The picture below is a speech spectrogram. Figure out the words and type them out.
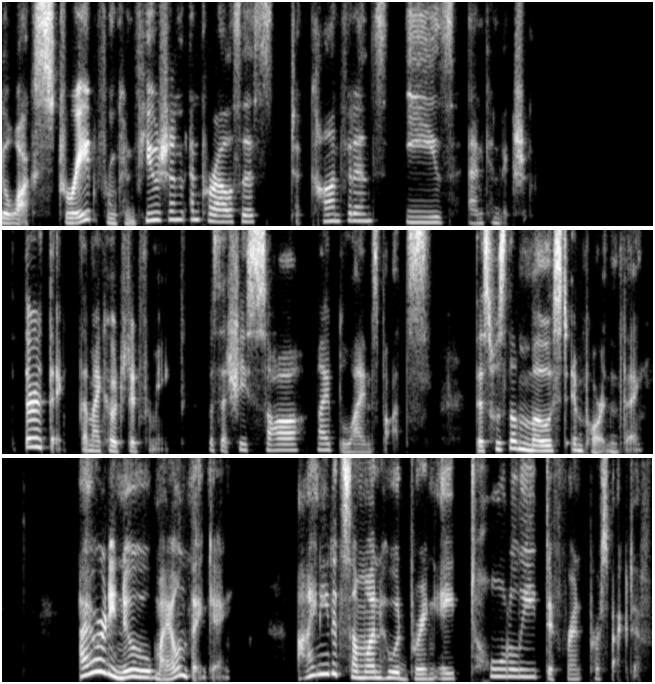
you'll walk straight from confusion and paralysis to confidence, ease, and conviction. The third thing that my coach did for me was that she saw my blind spots. This was the most important thing. I already knew my own thinking. I needed someone who would bring a totally different perspective,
